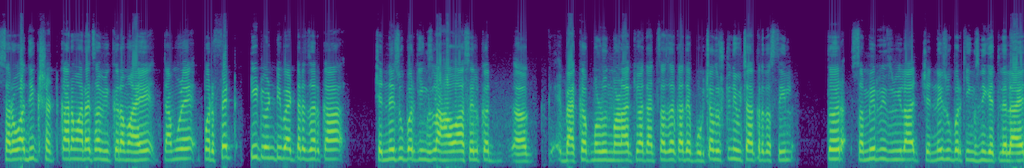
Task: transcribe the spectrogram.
सर्वाधिक षटकार मारायचा विक्रम आहे. त्यामुळे परफेक्ट टी ट्वेंटी बॅटर जर का चेन्नई सुपर किंग्सला हवा असेल क बॅकअप म्हणून म्हणा किंवा त्याचा जर का ते पुढच्या दृष्टीने विचार करत असतील तर समीर रिजवीला चेन्नई सुपर किंग्सनी घेतलेला आहे.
